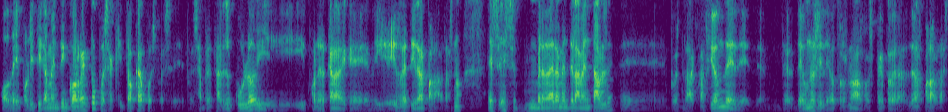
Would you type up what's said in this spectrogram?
o de políticamente incorrecto, pues aquí toca pues, pues, eh, pues apretar el culo y, poner cara de que y, retirar palabras, ¿no? Es, es verdaderamente lamentable eh, pues la actuación de, de- de- unos y de otros, ¿no? Al respecto de las palabras.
